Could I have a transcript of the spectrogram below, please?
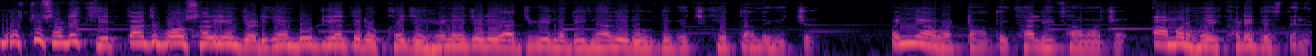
ਦੋਸਤੋ, ਸਾਡੇ ਖੇਤਾਂ 'ਚ ਬਹੁਤ ਸਾਰੀਆਂ ਜੜੀਆਂ ਬੂਟੀਆਂ ਤੇ ਰੁੱਖ ਅਜਿਹੇ ਨੇ ਜਿਹੜੇ ਅੱਜ ਵੀ ਨਦੀਨਾਂ ਦੇ ਰੂਪ ਦੇ ਵਿੱਚ ਖੇਤਾਂ ਦੇ ਵਿੱਚ ਪਈਆਂ ਵੱਟਾਂ ਤੇ ਖਾਲੀ ਥਾਵਾਂ 'ਚ ਅਮਰ ਹੋਏ ਖੜੇ ਦਿਸਦੇ ਨੇ।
